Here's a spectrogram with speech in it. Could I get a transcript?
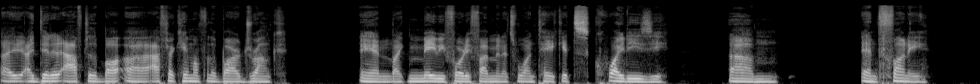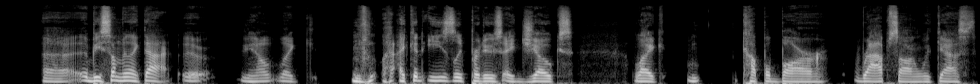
I, I did it after the bar uh, after I came up from the bar drunk and like maybe 45 minutes one take it's quite easy um and funny uh it'd be something like that uh, you know like I could easily produce a jokes like couple bar rap song with guests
